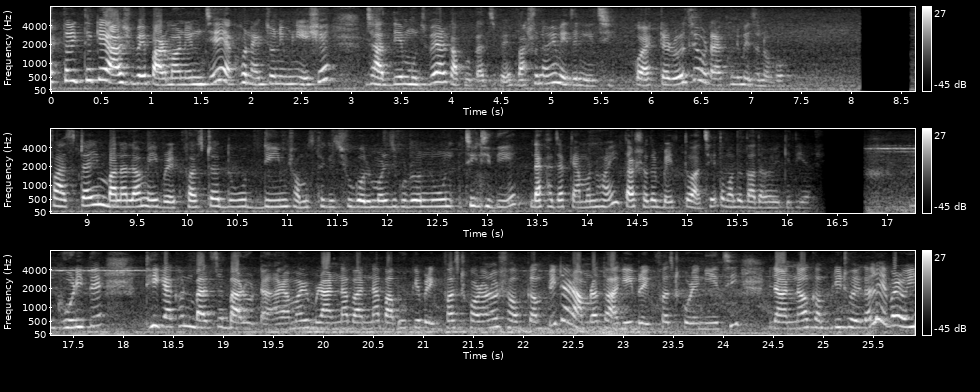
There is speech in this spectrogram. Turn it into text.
এক তারিখ থেকে আসবে পারমানেন্ট যে, এখন একজন এমনি এসে ঝাঁট দিয়ে মুছবে আর কাপড় কাচবে। বাসন আমি মেজে নিয়েছি, কয়েকটা রয়েছে, ওটা এখনই মেজে নেব। ফার্স্ট টাইম বানালাম এই ব্রেকফাস্টটা দুধ, ডিম, সমস্ত কিছু, গোলমরিচ গুঁড়ো, নুন চিঠি দিয়ে। দেখা যাক কেমন হয়। তার সাথে ব্রেড তো আছে তোমাদের দাদাভাইকে দিয়ে ঘড়িতে, ঠিক এখন বাজছে বারোটা। আর আমার রান্না বান্না, বাবুকে ব্রেকফাস্ট করানো সব কমপ্লিট আর আমরা তো আগেই ব্রেকফাস্ট করে নিয়েছি। রান্নাও কমপ্লিট হয়ে গেল। এবার ওই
